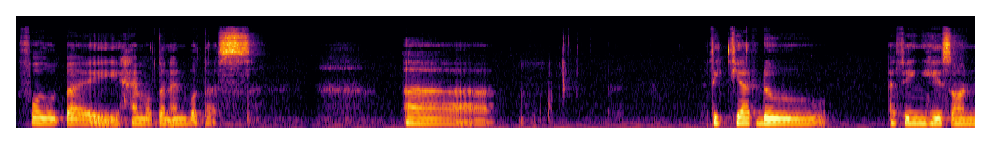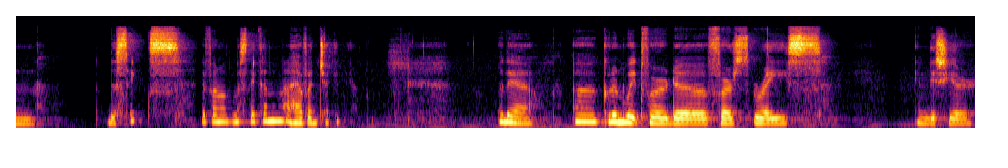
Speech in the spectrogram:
followed by Hamilton and Bottas. Uh, Ricciardo, I think he's on the six, if I'm not mistaken. I haven't checked it yet. But yeah, uh, couldn't wait for the first race in this year.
